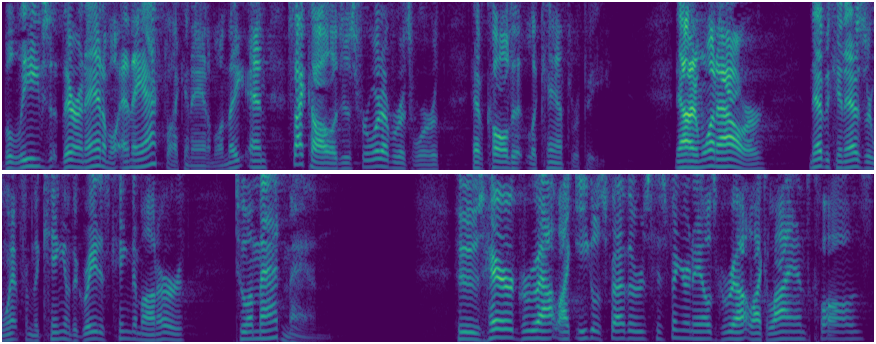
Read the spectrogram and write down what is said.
believes that they're an animal and they act like an animal, and they and psychologists, for whatever it's worth, have called it lycanthropy. Now, in one hour, Nebuchadnezzar went from the king of the greatest kingdom on earth to a madman whose hair grew out like eagle's feathers, his fingernails grew out like lion's claws.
